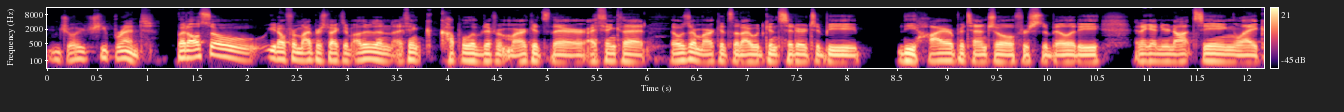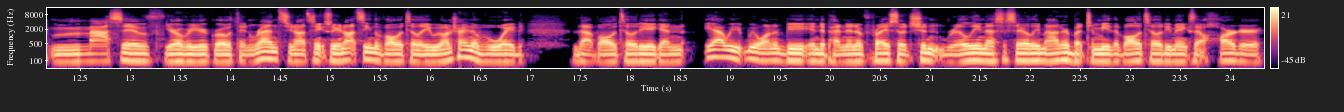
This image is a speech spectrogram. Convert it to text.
enjoy your cheap rent. But also, you know, from my perspective, other than I think a couple of different markets there, I think that those are markets that I would consider to be the higher potential for stability. And again, you're not seeing like massive year over year growth in rents. You're not seeing, so you're not seeing the volatility. We want to try and avoid that volatility again. Yeah, we, we want to be independent of price, so it shouldn't really necessarily matter. But to me, the volatility makes it harder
